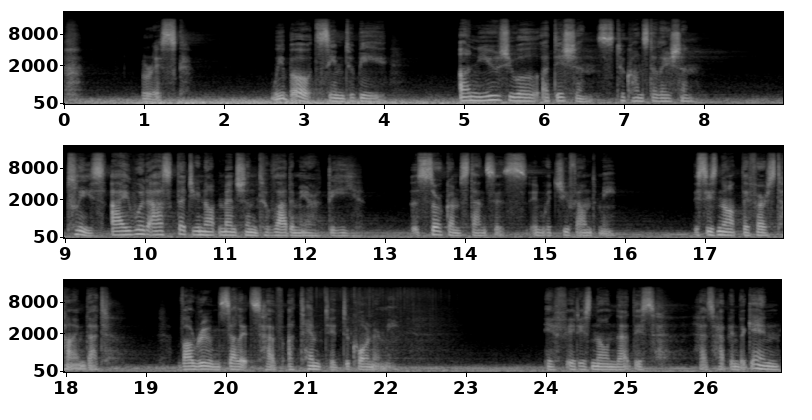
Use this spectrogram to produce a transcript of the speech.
risk. We both seem to be unusual additions to Constellation. Please, I would ask that you not mention to Vladimir the, the circumstances in which you found me. This is not the first time that Va'ruun zealots have attempted to corner me. If it is known that this has happened again,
